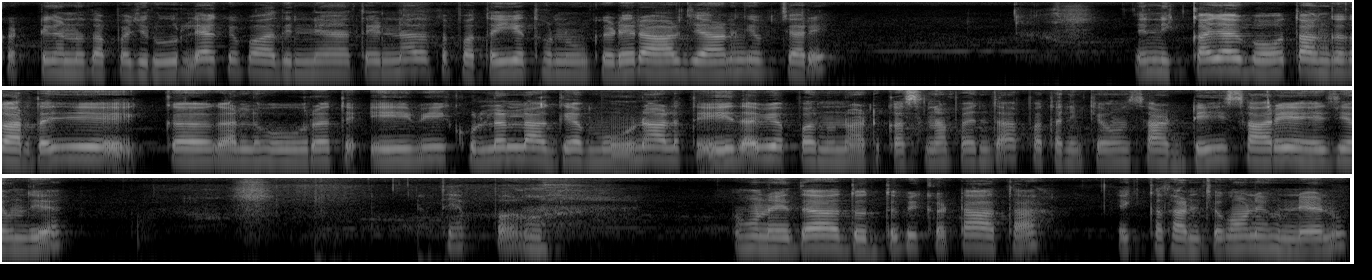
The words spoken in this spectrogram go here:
ਕੱਟੀਆਂ ਨੂੰ ਤਾਂ ਆਪਾਂ ਜ਼ਰੂਰ ਲਿਆ ਕੇ ਪਾ ਦਿੰਨੇ ਆ, ਤੇ ਇਹਨਾਂ ਦਾ ਤਾਂ ਪਤਾ ਹੀ ਆ ਤੁਹਾਨੂੰ ਕਿਹੜੇ ਰਾਹ ਜਾਣਗੇ ਵਿਚਾਰੇ। ਅਤੇ ਨਿੱਕਾ ਜਿਹਾ ਵੀ ਬਹੁਤ ਤੰਗ ਕਰਦਾ ਜੀ, ਇੱਕ ਗੱਲ ਹੋਰ ਹੈ ਅਤੇ ਇਹ ਵੀ ਖੁੱਲ੍ਹਣ ਲੱਗ ਗਿਆ ਮੂੰਹ ਨਾਲ ਅਤੇ ਇਹਦਾ ਵੀ ਆਪਾਂ ਨੂੰ ਨਟ ਕੱਸਣਾ ਪੈਂਦਾ, ਪਤਾ ਨਹੀਂ ਕਿਉਂ ਸਾਡੇ ਹੀ ਸਾਰੇ ਇਹੋ ਜਿਹੇ ਆਉਂਦੇ ਆ। ਅਤੇ ਆਪਾਂ ਹੁਣ ਇਹਦਾ ਦੁੱਧ ਵੀ ਘਟਾਤਾ, ਇੱਕ ਥਣ ਚਗਾਉਣੇ ਹੁੰਨੇ ਆ ਇਹਨੂੰ।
